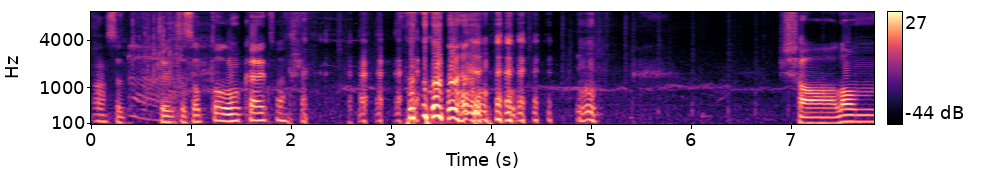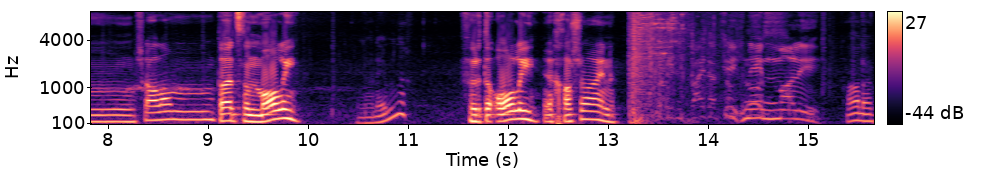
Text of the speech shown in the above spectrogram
Ah, so tönt das Auto umgekehrt. Shalom, Shalom. Da jetzt noch ein Molly. Ja, nimm ihn. Für den Oli. Ich kann schon einen. Ich nehme Molly. Ah, nein.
